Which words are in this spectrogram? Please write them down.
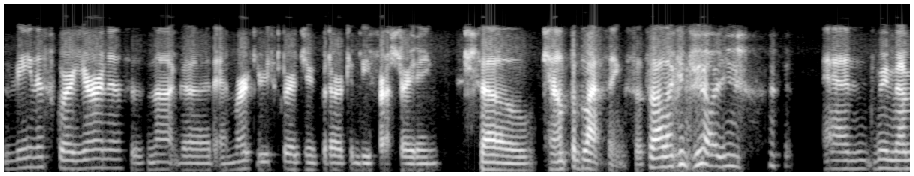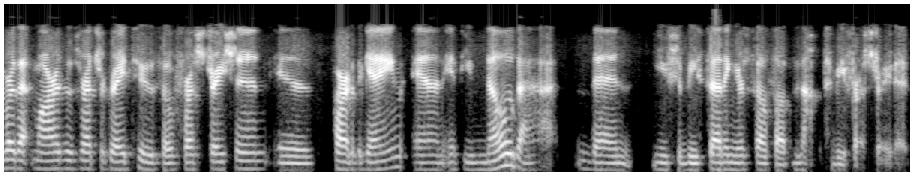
Venus square Uranus is not good, and Mercury square Jupiter can be frustrating. So count the blessings. That's all I can tell you. and remember that Mars is retrograde too, so frustration is part of the game. And if you know that, then you should be setting yourself up not to be frustrated,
